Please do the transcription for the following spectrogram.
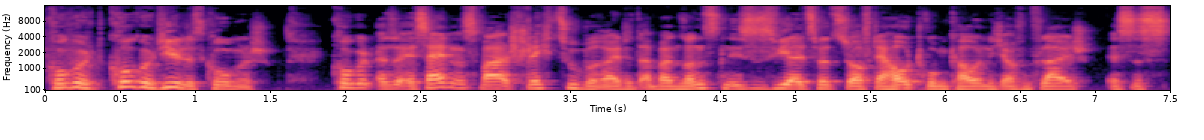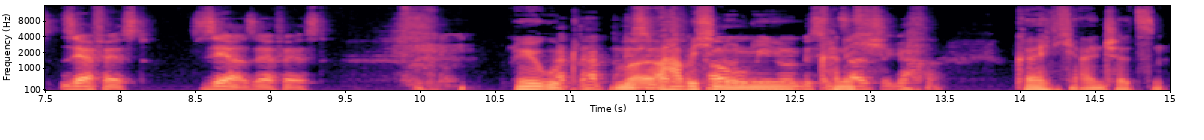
Krokod Krokodil ist komisch. Krokod also es sei denn, es war schlecht zubereitet, aber ansonsten ist es wie, als würdest du auf der Haut rumkauen, nicht auf dem Fleisch. Es ist sehr fest. Sehr, sehr fest. Ja gut, habe ich noch nie, nur ein bisschen kann ich, salziger. kann ich nicht einschätzen.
